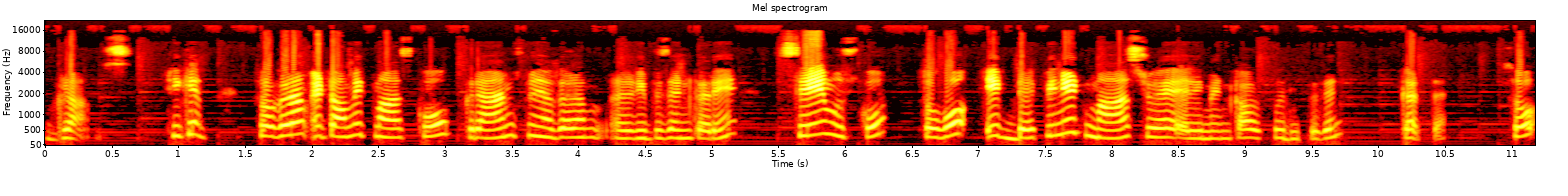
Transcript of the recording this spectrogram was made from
grams ठीक है? तो अगर हम एटॉमिक मास को ग्राम्स में अगर हम रिप्रेजेंट करें सेम उसको तो वो एक डेफिनेट मास जो है एलिमेंट का उसको रिप्रेजेंट करता है. So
